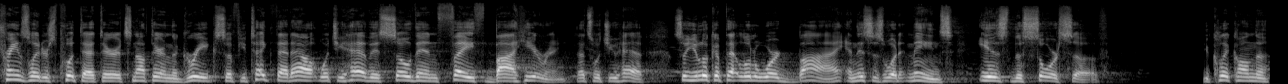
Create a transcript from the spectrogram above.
translators put that there. It's not there in the Greek. So if you take that out, what you have is so then faith by hearing. That's what you have. So you look up that little word by, and this is what it means is the source of. You click on the,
